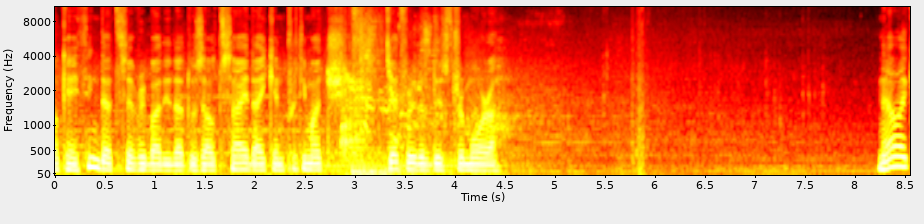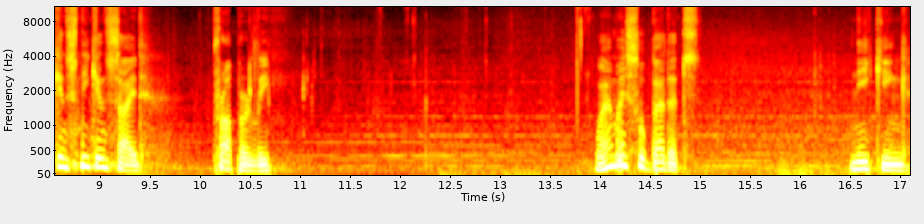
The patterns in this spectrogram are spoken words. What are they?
Okay, I think that's everybody that was outside. I can pretty much get rid of this Dremora. Now I can sneak inside. Properly. Why am I so bad at sneaking?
